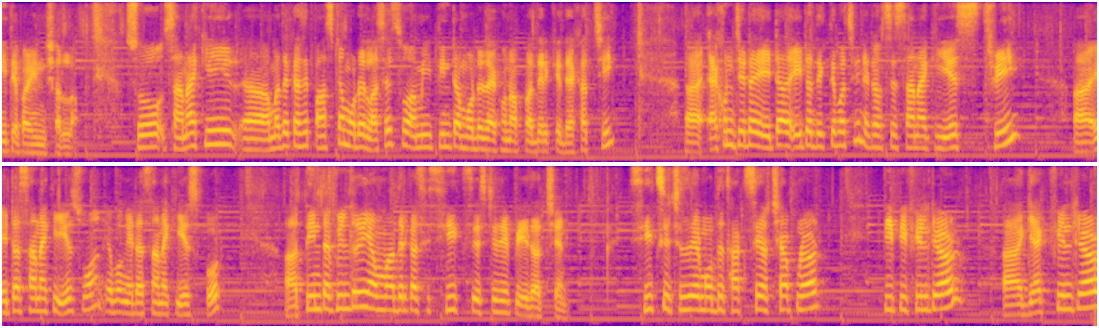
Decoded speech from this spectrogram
নিতে পারেন ইনশাল্লাহ সো সানাকির আমাদের কাছে পাঁচটা মডেল আছে, সো আমি তিনটা মডেল এখন আপনাদেরকে দেখাচ্ছি। এখন যেটা এটা এটা দেখতে পাচ্ছেন, এটা হচ্ছে সানাকি এস থ্রি এটা সানাকি এস ওয়ান এবং এটা সানাকি এস ফোর তিনটা ফিল্টারই আমাদের কাছে সিক্স স্টেজে পেয়ে যাচ্ছেন। সিক্স স্টেজের মধ্যে থাকছে হচ্ছে আপনার PP filter GAC filter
